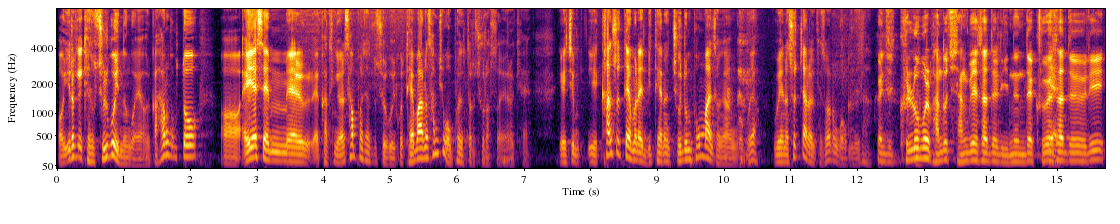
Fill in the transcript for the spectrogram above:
뭐 이렇게 계속 줄고 있는 거예요. 그러니까 한국도 어 ASML 같은 경우는 3% 줄고 있고 대만은 35%로 줄었어요. 이렇게. 이게 지금 이 칸수 때문에 밑에는 주름폭만 정한 거고요. 위에는 숫자를 이렇게 써놓은 겁니다. 그러니까 이제 글로벌 반도체 장비 회사들이 있는데 그 네. 회사들이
